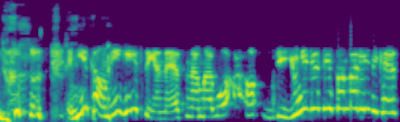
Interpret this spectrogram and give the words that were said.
and he's telling me he's seeing this, and I'm like, well, uh, do you need to see somebody? Because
